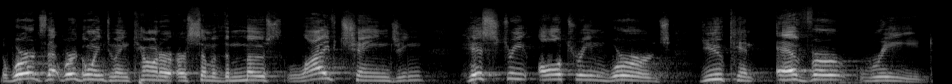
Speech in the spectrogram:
The words that we're going to encounter are some of the most life changing, history altering words you can ever read.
